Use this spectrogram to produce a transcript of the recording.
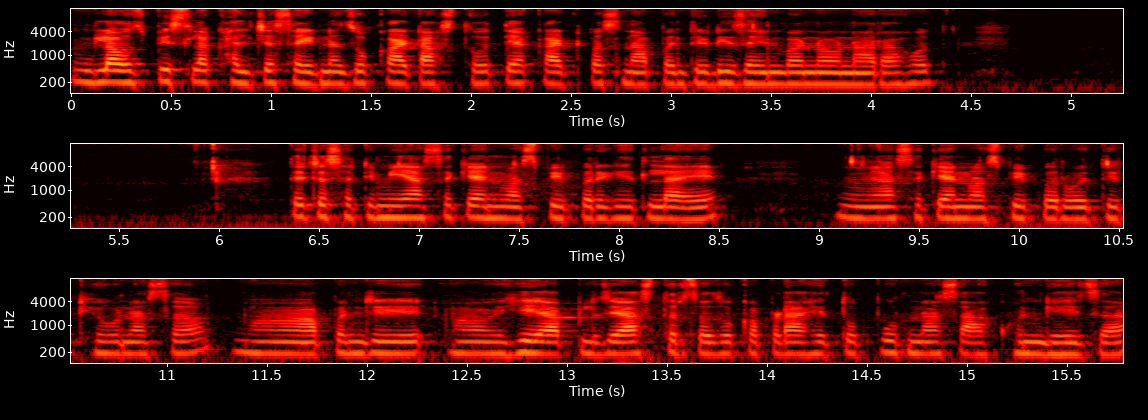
ब्लाऊज पीसला खालच्या साईडनं जो काट असतो त्या काठपासून आपण ते डिझाईन बनवणार आहोत. त्याच्यासाठी मी असं कॅनव्हास पेपर घेतला आहे. असं कॅनव्हास पेपरवरती ठेवून असं आपण जे हे आपलं जे अस्तरचा जो कपडा आहे तो पूर्ण असा आखून घ्यायचा.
